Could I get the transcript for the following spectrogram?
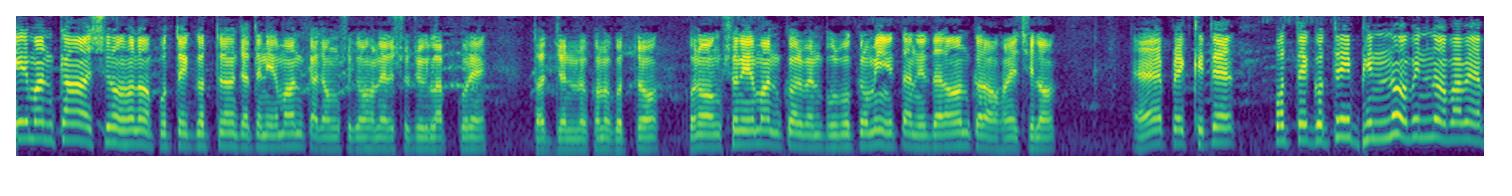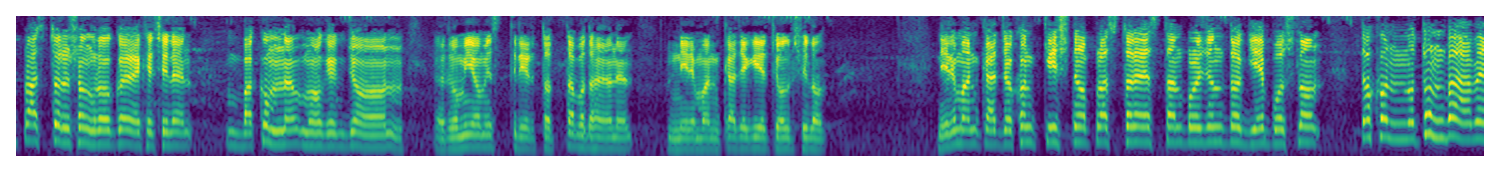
নির্মাণ কাজ শুরু হলো। প্রত্যেক গোত্র যাতে নির্মাণ কাজ অংশগ্রহণের সুযোগ লাভ করে। তার জন্য কোনো গোত্র, কোনো অংশ নির্মাণ করবেন পূর্বক্রমেই তা নির্ধারণ করা হয়েছিল। এর প্রেক্ষিতে প্রত্যেক গোত্রী ভিন্ন ভিন্নভাবে প্রাস্তর সংগ্রহ করে রেখেছিলেন। বাকুম নামক একজন রোমিও মিস্ত্রির তত্ত্বাবধানে নির্মাণ কাজে গিয়ে চলছিল। নির্মাণ কাজ যখন কৃষ্ণ প্রাস্তরের স্থান পর্যন্ত গিয়ে পৌঁছল তখন নতুনভাবে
